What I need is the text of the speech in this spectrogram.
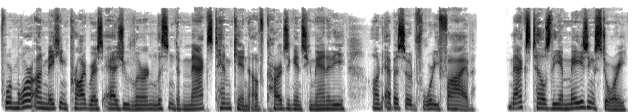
For more on making progress as you learn, listen to Max Temkin of Cards Against Humanity on episode 45. Max tells the amazing story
